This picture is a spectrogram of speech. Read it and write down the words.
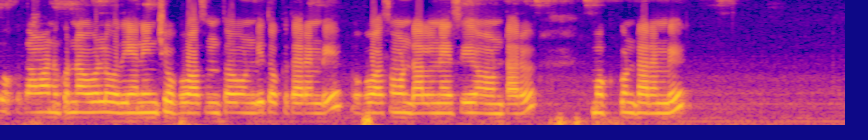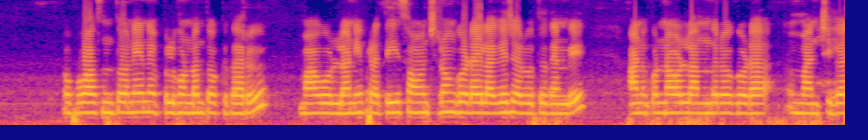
తొక్కుతాం అనుకున్న వాళ్ళు ఉదయం నుంచి ఉపవాసంతో ఉండి తొక్కుతారండి. ఉపవాసం ఉండాలనేసి ఉంటారు. మొక్కుకుంటారండి. ఉపవాసంతోనే నిప్పులు గుండం తొక్కుతారు. మా ఊళ్ళోని ప్రతి సంవత్సరం కూడా ఇలాగే జరుగుతుందండి. అనుకున్న వాళ్ళందరూ కూడా మంచిగా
